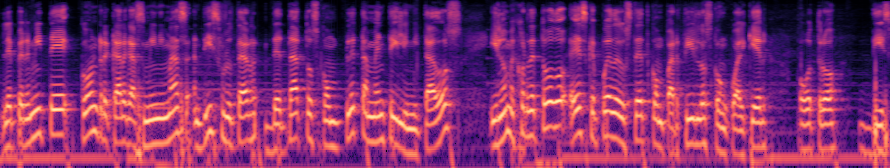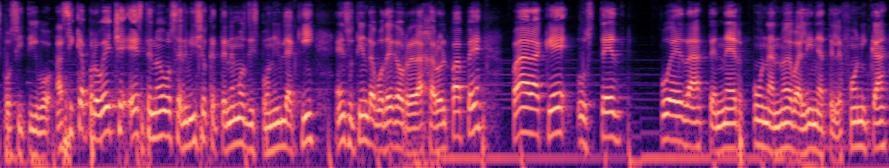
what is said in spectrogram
le permite con recargas mínimas disfrutar de datos completamente ilimitados y lo mejor de todo es que puede usted compartirlos con cualquier otro dispositivo. Así que aproveche este nuevo servicio que tenemos disponible aquí en su tienda bodega horrera Jarol Pape para que usted pueda tener una nueva línea telefónica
